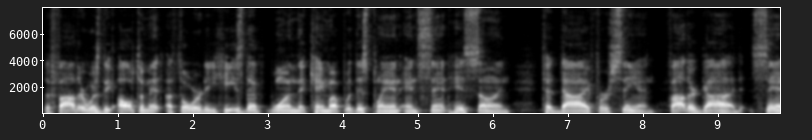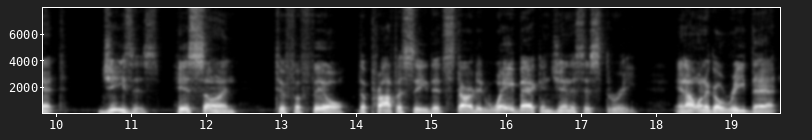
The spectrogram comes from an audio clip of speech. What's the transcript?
The Father was the ultimate authority. He's the one that came up with this plan and sent his Son to die for sin. Father God sent Jesus, his son, to fulfill the prophecy that started way back in Genesis 3. And I want to go read that.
